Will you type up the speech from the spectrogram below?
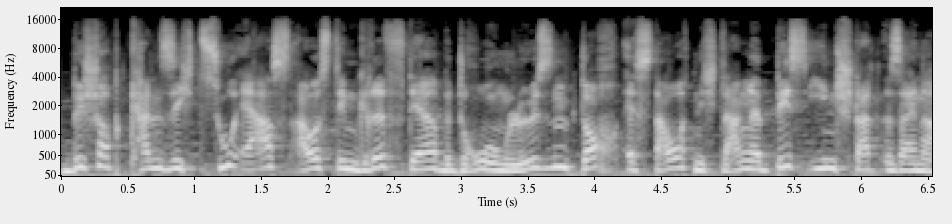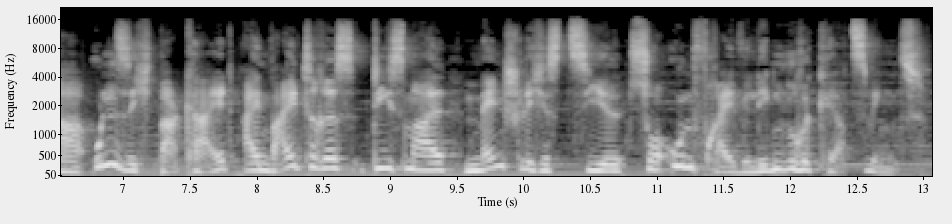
Bishop kann sich zuerst aus dem Griff der Bedrohung lösen, doch es dauert nicht lange, bis ihn statt seiner Unsichtbarkeit ein weiteres, diesmal menschliches Ziel zur unfreiwilligen Rückkehr zwingt.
